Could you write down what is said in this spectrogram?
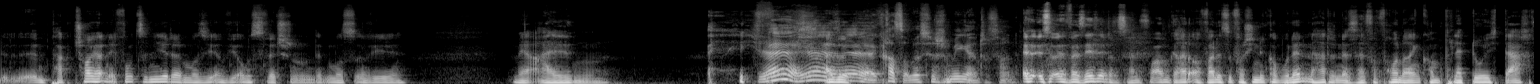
im Pak Choi hat nicht funktioniert, dann muss ich irgendwie umswitchen. Dann muss irgendwie mehr Algen. Ja, ja, ja, Also- ja, ja, krass, aber ist ja schon mega interessant. Es, es war sehr, sehr interessant, vor allem gerade auch, weil es so verschiedene Komponenten hatte und es halt von vornherein komplett durchdacht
